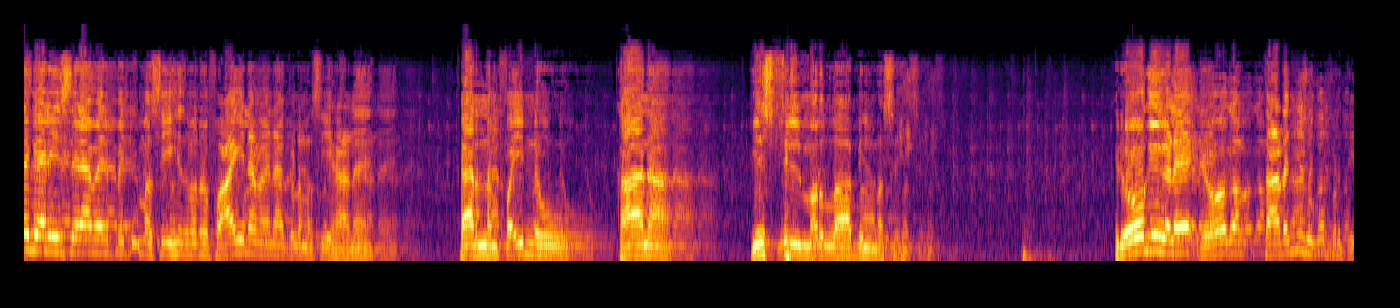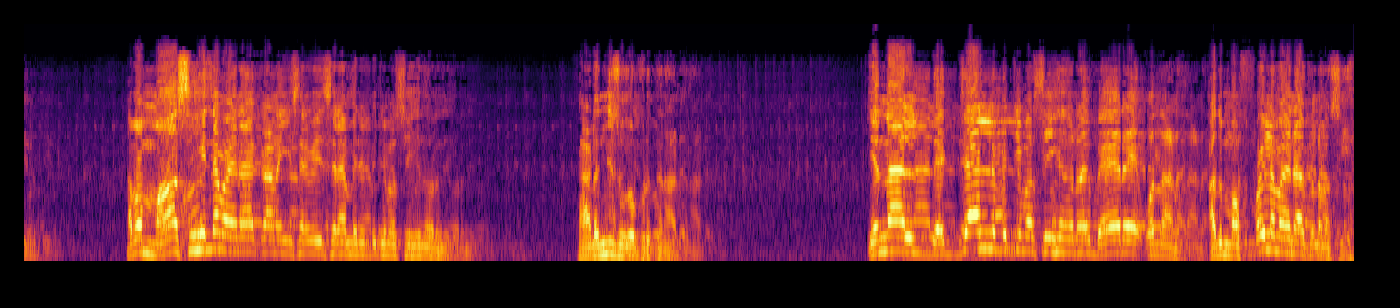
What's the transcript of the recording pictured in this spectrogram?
നബി അലൈഹി ഇസ്ലാമിനെ പറ്റി മസീഹ് എന്ന് പറഞ്ഞ ഫായിലവനാക്കുള്ള മസീഹാണ്. കാരണം ഫൈനഹു ഖാന ബിൽ മസീഹ്. രോഗികളെ രോഗം തടഞ്ഞു സുഖപ്പെടുത്തി അപ്പൊ മാസിഹിന്റെ മയനാക്കാണ് ഈസ നബി ഇസ്ലാമിനെ പറ്റി മസീഹ് എന്ന് പറഞ്ഞത്. തടഞ്ഞു സുഖപ്പെടുത്തുന്ന ആൾ. എന്നാൽ ദജ്ജാലിനെ പറ്റി മസീഹ് എന്ന് പറഞ്ഞത് വേറെ ഒന്നാണ്. അത് മഫയിലെ മയനാക്കുള്ള മസീഹ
